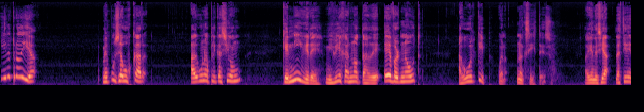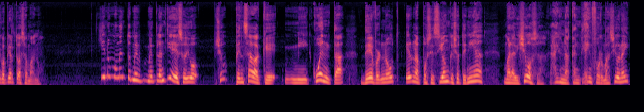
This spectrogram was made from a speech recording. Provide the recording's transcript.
Y el otro día me puse a buscar alguna aplicación que migre mis viejas notas de Evernote a Google Keep. No existe eso. Alguien decía, las tiene que copiar todas a mano. Y en un momento me, me planteé eso. Digo, yo pensaba que mi cuenta de Evernote era una posesión que yo tenía maravillosa. Hay una cantidad de información ahí.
